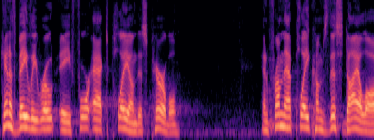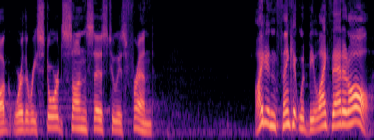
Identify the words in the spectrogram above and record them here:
Kenneth Bailey wrote a four act play on this parable. And from that play comes this dialogue where the restored son says to his friend, I didn't think it would be like that at all.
